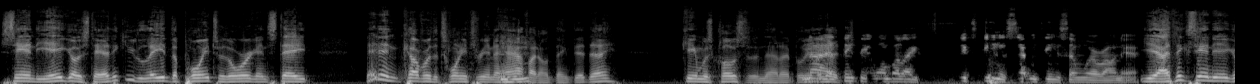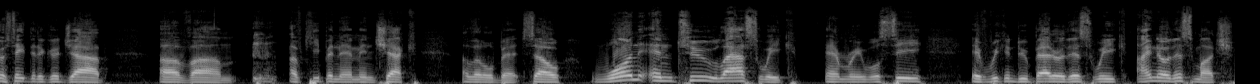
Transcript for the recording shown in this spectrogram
San Diego State. I think you laid the points with Oregon State. They didn't cover the 23 and a half, I don't think, did they? Game was closer than that, I believe. No, I I think they won by like 16 or 17, somewhere around there. Yeah, I think San Diego State did a good job of um, of keeping them in check a little bit. So one and two last week, Emory. We'll see if we can do better this week. I know this much.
